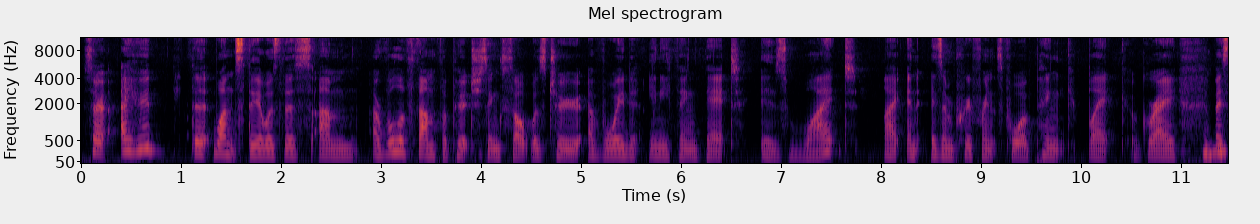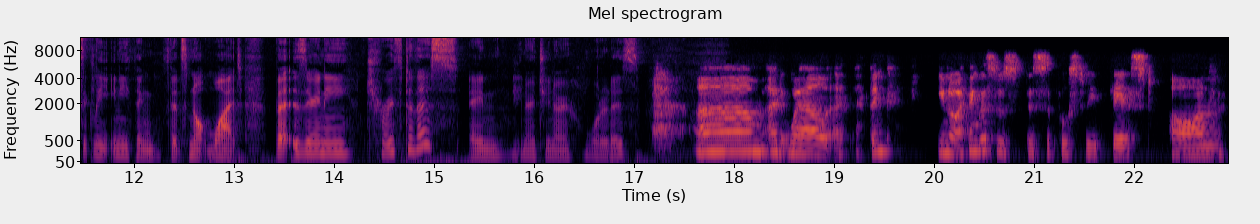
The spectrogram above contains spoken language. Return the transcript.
So I heard that once there was this um, a rule of thumb for purchasing salt was to avoid anything that is white, like and is in preference for pink, black, or gray, basically anything that's not white. But is there any truth to this? And you know, do you know what it is? Um, I, well, I, I think you know, I think this was is supposed to be based on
